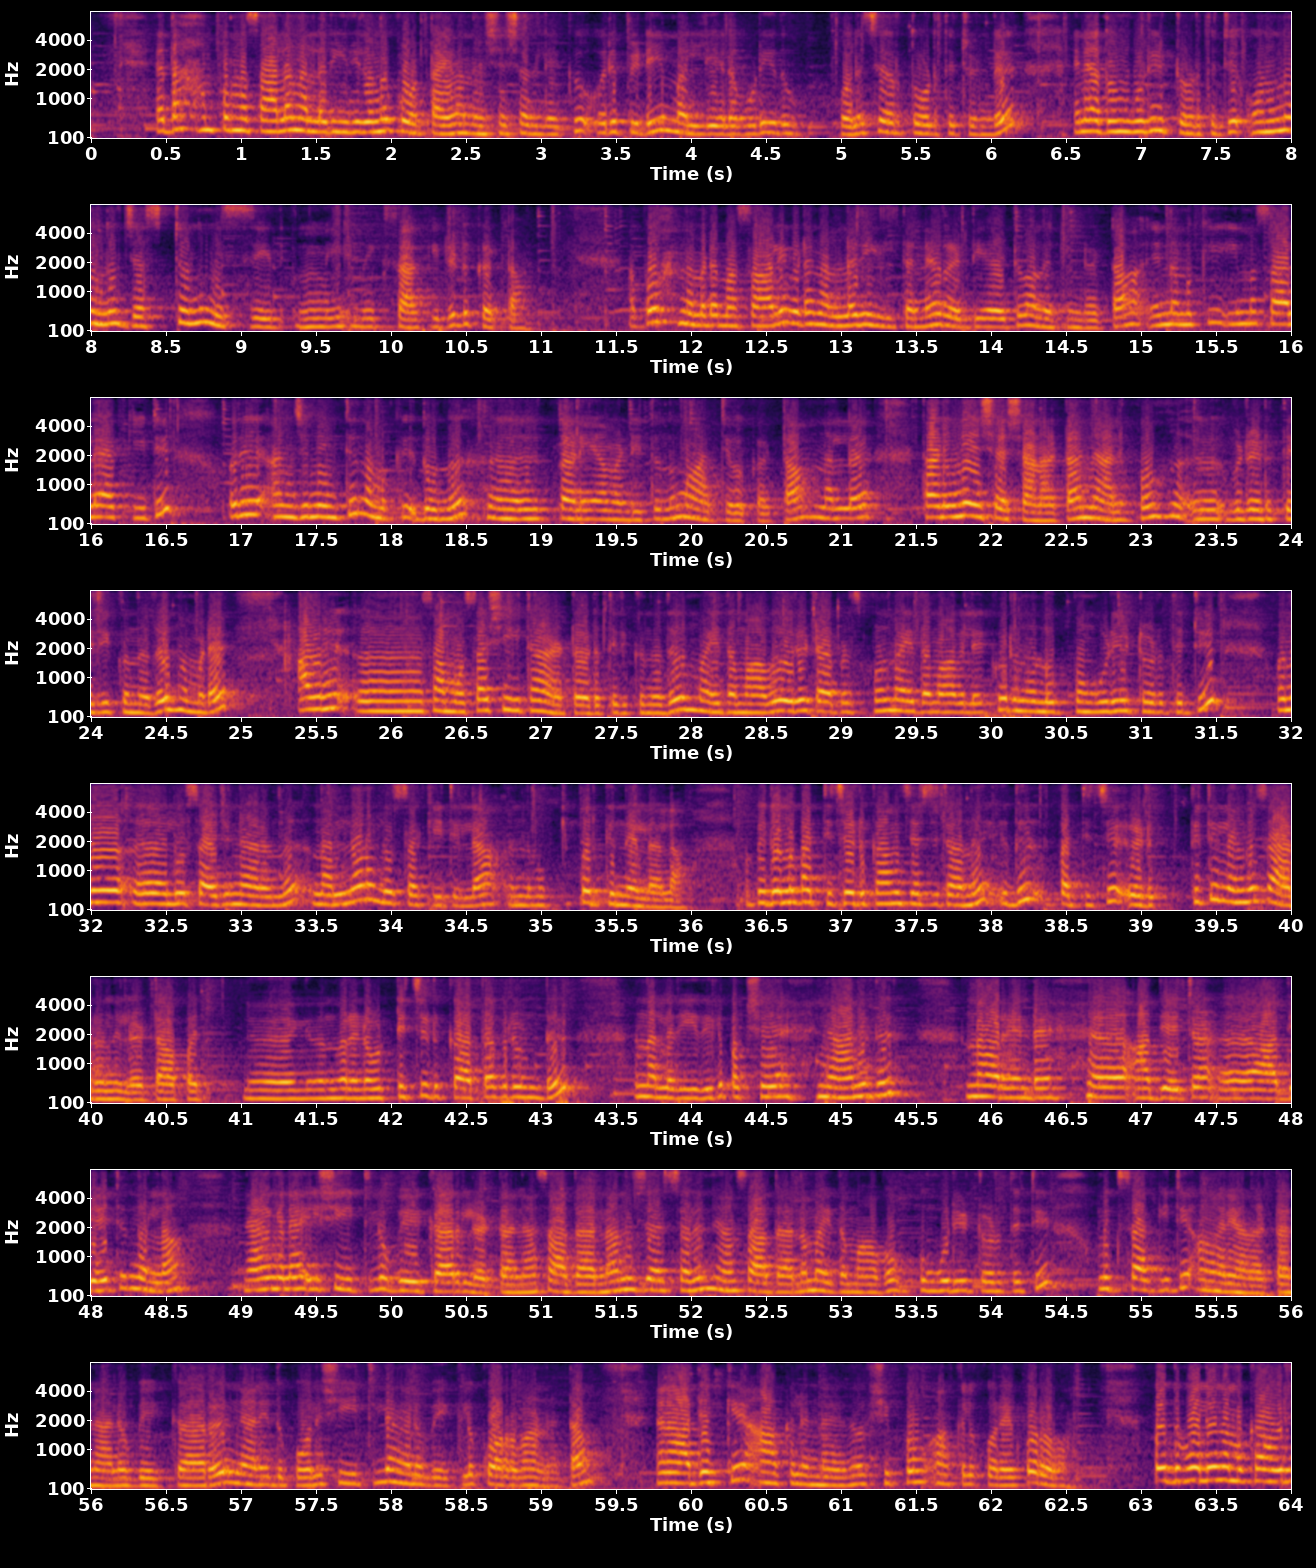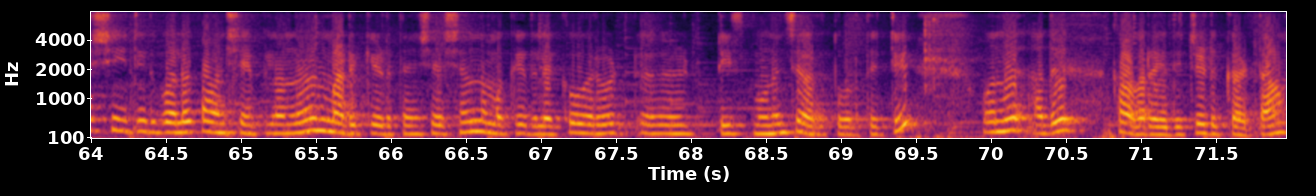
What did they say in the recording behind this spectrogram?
ഏതാ അപ്പം മസാല നല്ല രീതിയിലൊന്ന് കോട്ടായി വന്നതിന് ശേഷം അതിലേക്ക് ഒരു പിടി മല്ലിയില കൂടി ഇതുപോലെ ചേർത്ത് കൊടുത്തിട്ടുണ്ട്. ഇനി അതും കൂടി ഇട്ട് കൊടുത്തിട്ട് ഒന്നൊന്ന് ജസ്റ്റ് ഒന്ന് മിക്സ് ചെയ്ത് മിക്സ് ആക്കിയിട്ട് എടുക്കട്ടോ അപ്പോൾ നമ്മുടെ മസാല ഇവിടെ നല്ല രീതിയിൽ തന്നെ റെഡി ആയിട്ട് വന്നിട്ടുണ്ട് കേട്ടോ. ഇനി നമുക്ക് ഈ മസാല ആക്കിയിട്ട് ഒരു അഞ്ച് മിനിറ്റ് നമുക്ക് ഇതൊന്ന് തണിയാൻ വേണ്ടിയിട്ടൊന്ന് മാറ്റി വെക്കാം കേട്ടോ. നല്ല തണിഞ്ഞതിന് ശേഷമാണ് കേട്ടോ ഞാനിപ്പോൾ ഇവിടെ എടുത്തിരിക്കുന്നത് നമ്മുടെ ആ ഒരു സമോസ ഷീറ്റാണ് കേട്ടോ എടുത്തിരിക്കുന്നത്. മൈദമാവ് ഒരു ടേബിൾ സ്പൂൺ മൈദമാവിലേക്ക് ഒരു നുള്ളു ഉപ്പും കൂടി ഇട്ട് കൊടുത്തിട്ട് ഒന്ന് ലൂസായിട്ട് ഞാനൊന്ന് നല്ലോണം ലൂസാക്കിയിട്ടില്ല മുക്കി പൊരിക്കുന്നില്ലല്ലോ അപ്പോൾ ഇതൊന്ന് പറ്റിച്ചെടുക്കാൻ വിചാരിച്ചിട്ടാണ് ഇത് പറ്റിച്ച് എടുത്തിട്ടില്ലെങ്കിൽ സാരമൊന്നുമില്ല കേട്ടോ. ഇങ്ങനെ പറയുന്നത് ഒട്ടിച്ചെടുക്കാത്തവരുണ്ട് നല്ല രീതിയിൽ. പക്ഷേ ഞാനിത് എന്താ പറയണ്ടേ ആദ്യമായിട്ട് ആദ്യമായിട്ടൊന്നുമല്ല ഞാൻ ഇങ്ങനെ ഈ ഷീറ്റിൽ ഉപയോഗിക്കാറില്ല കേട്ടോ. ഞാൻ സാധാരണ എന്ന് വിചാരിച്ചാൽ ഞാൻ സാധാരണ മൈദമാവും ഉപ്പും കൂടി ഇട്ട് കൊടുത്തിട്ട് മിക്സ് ആക്കിയിട്ട് അങ്ങനെയാണ് കേട്ടോ ഞാൻ ഉപയോഗിക്കാറ്. ഞാൻ ഇതുപോലെ ഷീറ്റിൽ അങ്ങനെ ഉപയോഗിക്കൽ കുറവാണ് കേട്ടോ. ഞാൻ ആദ്യമൊക്കെ ആക്കലുണ്ടായിരുന്നു പക്ഷെ ഇപ്പം ആക്കൽ കുറേ കുറവാണ്. അപ്പോൾ ഇതുപോലെ നമുക്ക് ആ ഒരു ഷീറ്റ് ഇതുപോലെ കോൺ ഷേപ്പിലൊന്ന് മടക്കിയെടുത്തതിന് ശേഷം നമുക്ക് ഇതിലേക്ക് ഓരോ ടീസ്പൂണും ചേർത്ത് കൊടുത്തിട്ട് ഒന്ന് അത് കവർ ചെയ്തിട്ട് എടുക്കാം കേട്ടോ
